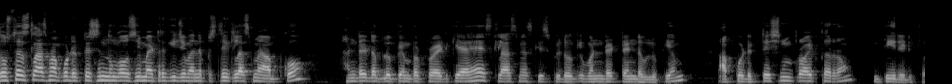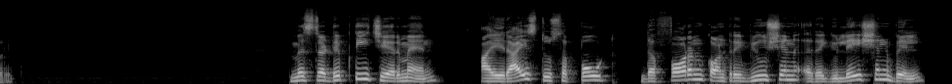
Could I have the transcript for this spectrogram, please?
दोस्तों, इस क्लास में आपको डिक्टेशन दूँगा उसी मैटर की जो मैंने पिछली क्लास में आपको 100 डब्ल्यू पर प्रोवाइड किया है। इस क्लास में इसकी स्पीड होगी 110 डब्ल्यू आपको डिक्टेशन प्रोवाइड कर रहा हूँ। Be ready for it mister deputy chairman I rise to support the foreign contribution regulation bill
